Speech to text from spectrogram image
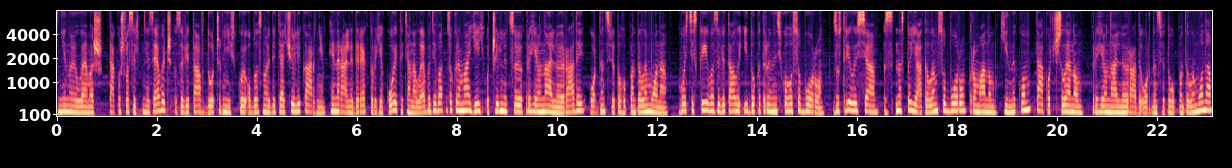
Ніною Лемеш. Також Василь Князевич завітав до Чернігівської обласної дитячої лікарні, генеральний директор якої Тетяна Лебедєва, зокрема, є й очільницею регіональної ради орден святого Пантелеймона. Гості з Києва завітали і до Катерининського собору. Зустрілися з настоятелем собору Романом Кінником, також членом регіональної ради орден святого Пантелеймона.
